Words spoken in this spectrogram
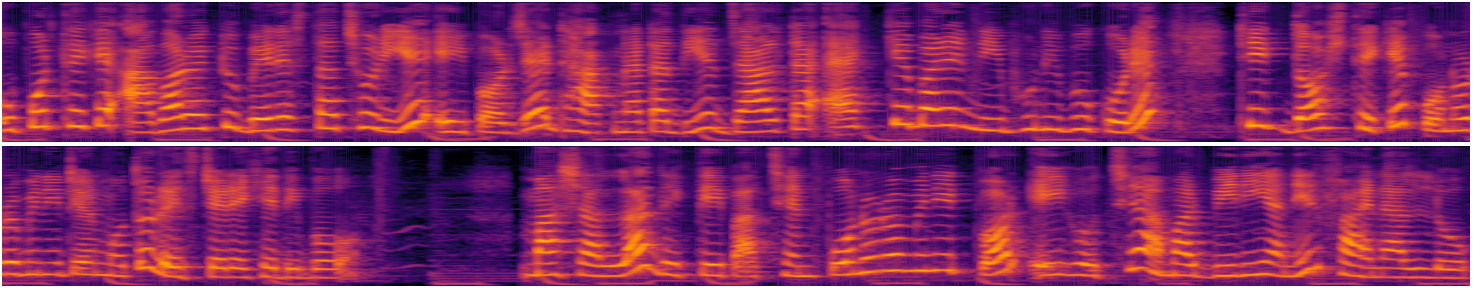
উপর থেকে আবারও একটু বেরেস্তা ছড়িয়ে এই পর্যায়ে ঢাকনাটা দিয়ে জালটা একেবারে নিভু নিভু করে ঠিক দশ থেকে পনেরো মিনিটের মতো রেস্টে রেখে দিব। মাসাল্লাহ দেখতেই পাচ্ছেন, পনেরো মিনিট পর এই হচ্ছে আমার বিরিয়ানির ফাইনাল লুক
